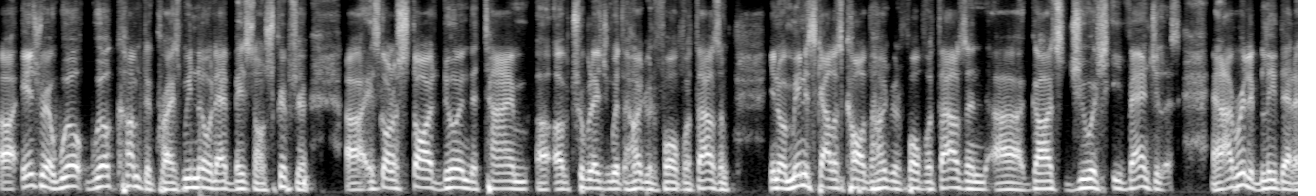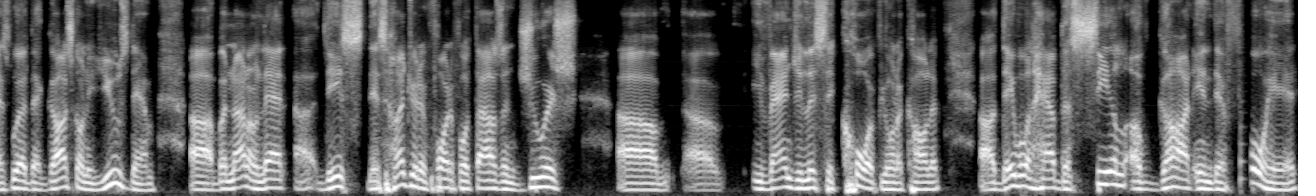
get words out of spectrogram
Uh, Israel will will come to Christ. We know that based on Scripture. Uh, it's going to start during the time uh, of tribulation with the 144,000. You know, many scholars call the 144,000 uh, God's Jewish evangelists, and I really believe that as well. That God's going to use them. Uh, but not only that, uh, this this 144,000 Jewish um, evangelistic corps, if you want to call it, uh, they will have the seal of God in their forehead,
